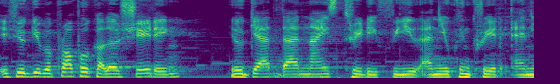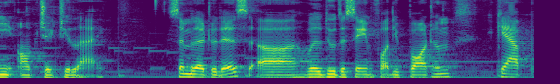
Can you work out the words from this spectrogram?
If you give a proper color shading you'll get that nice 3d feel and you can create any object you like. Similar to this uh, we'll do the same for the bottom cap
